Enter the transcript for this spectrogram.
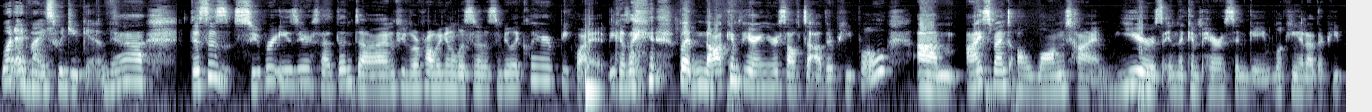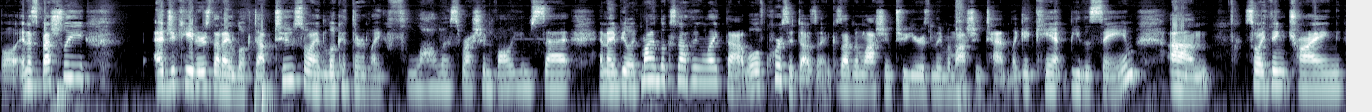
What advice would you give? Yeah, this is super easier said than done. People are probably going to listen to this and be like, "Claire, be quiet," because I. But not comparing yourself to other people. Um, I spent a long time, years in the comparison game, looking at other people, and especially educators that I looked up to. So I'd look at their like flawless Russian volume set, and I'd be like, "Mine looks nothing like that." Well, of course it doesn't, because I've been lashing two years and they've been lashing ten. Like it can't be the same. Um, so I think trying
